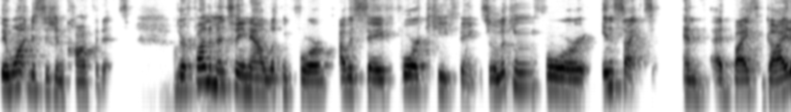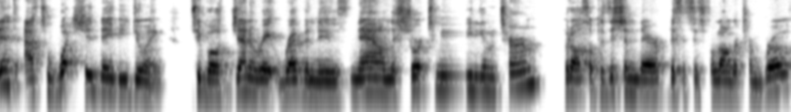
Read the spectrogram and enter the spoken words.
they want decision confidence. They're fundamentally now looking for, I would say, four key things. They're looking for insights and advice guidance as to what should they be doing to both generate revenues now in the short to medium term but also position their businesses for longer term growth.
